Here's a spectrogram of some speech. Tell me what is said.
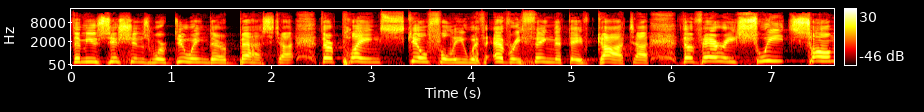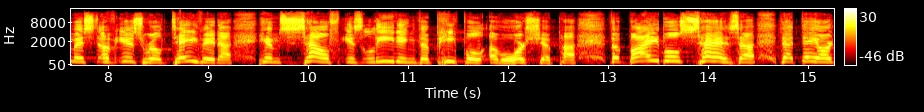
The musicians were doing their best. Uh, they're playing skillfully with everything that they've got. Uh, the very sweet psalmist of Israel, David, uh, himself is leading the people of worship. Uh, the Bible says uh, that they are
